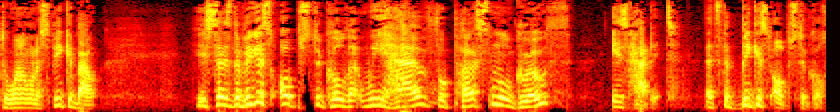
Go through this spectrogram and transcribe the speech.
to what I want to speak about. He says the biggest obstacle that we have for personal growth is habit. That's the biggest obstacle.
